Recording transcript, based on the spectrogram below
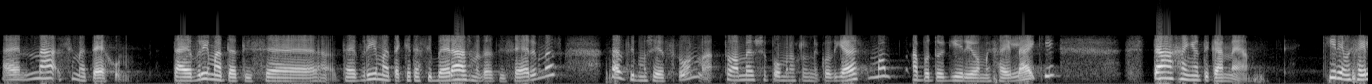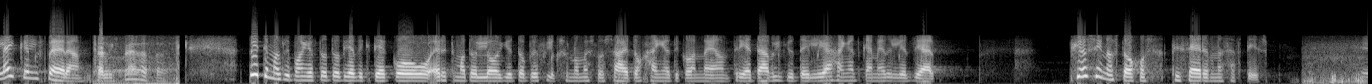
ε, να συμμετέχουν. Τα ευρήματα, της, ε, τα ευρήματα και τα συμπεράσματα της έρευνας θα δημοσιευθούν το αμέσως επόμενο χρονικό διάστημα από τον κύριο Μιχαηλάκη στα Χανιωτικά Νέα. Κύριε Μιχαηλάκη, καλησπέρα. Καλησπέρα σας. Πείτε μας λοιπόν για αυτό το διαδικτυακό ερωτηματολόγιο το οποίο φιλοξενούμε στο site των Χανιωτικών Νέων www.hanyotikanea.gr Ποιος είναι ο στόχος της έρευνας αυτής; Ε,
